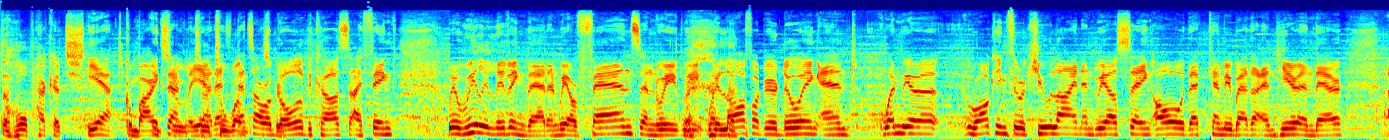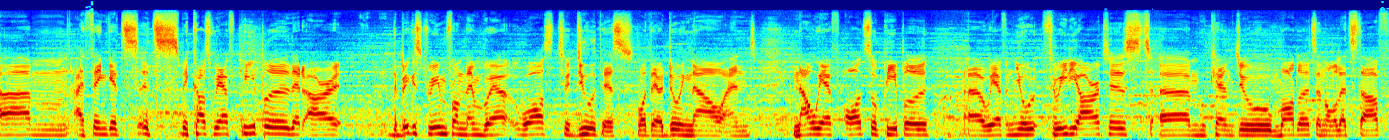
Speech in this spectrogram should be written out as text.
the whole package yeah combined exactly to, to, yeah that's, one. that's our goal because i think we're really living that and we are fans and we, we, we love what we're doing and when we are walking through a queue line and we are saying oh that can be better and here and there um, i think it's it's because we have people that are the biggest dream from them were, was to do this, what they're doing now. And now we have also people, uh, we have a new 3D artist um, who can do models and all that stuff.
